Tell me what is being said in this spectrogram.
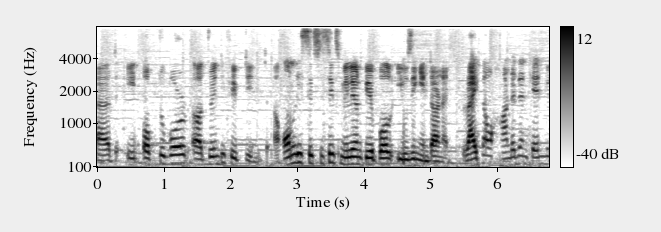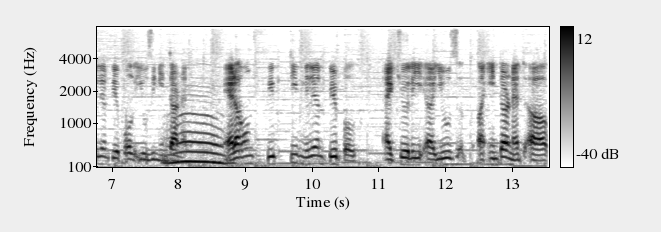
uh, in October uh, 2015, uh, only 66 million people using internet. Right now, 110 million people using internet. Mm. Around 50 million people actually uh, use uh, internet uh,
